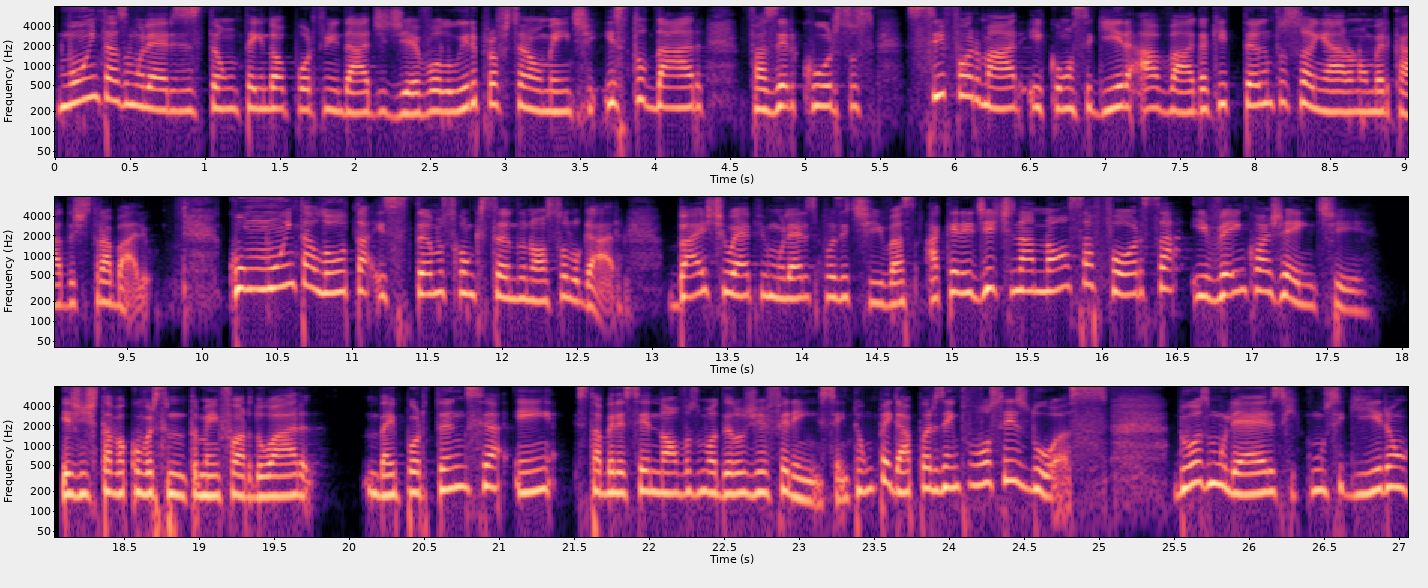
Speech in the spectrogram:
Muitas mulheres estão tendo a oportunidade de evoluir profissionalmente, estudar, fazer cursos, se formar e conseguir a vaga que tanto sonharam no mercado de trabalho. Com muita luta, estamos conquistando o nosso lugar. Baixe o app Mulheres Positivas, acredite na nossa força e vem com a gente. E a gente estava conversando também fora do ar da importância em estabelecer novos modelos de referência. Então, pegar, por exemplo, vocês duas. Duas mulheres que conseguiram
